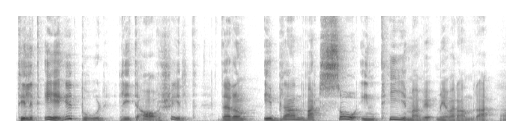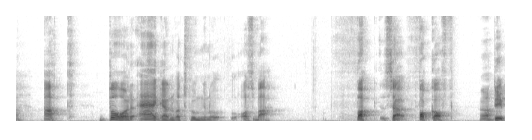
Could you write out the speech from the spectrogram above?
till ett eget bord, lite avskilt, där de ibland vart så intima med- med varandra att barägaren var tvungen att, och så bara Fuck, så här, fuck off. Ja. Typ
